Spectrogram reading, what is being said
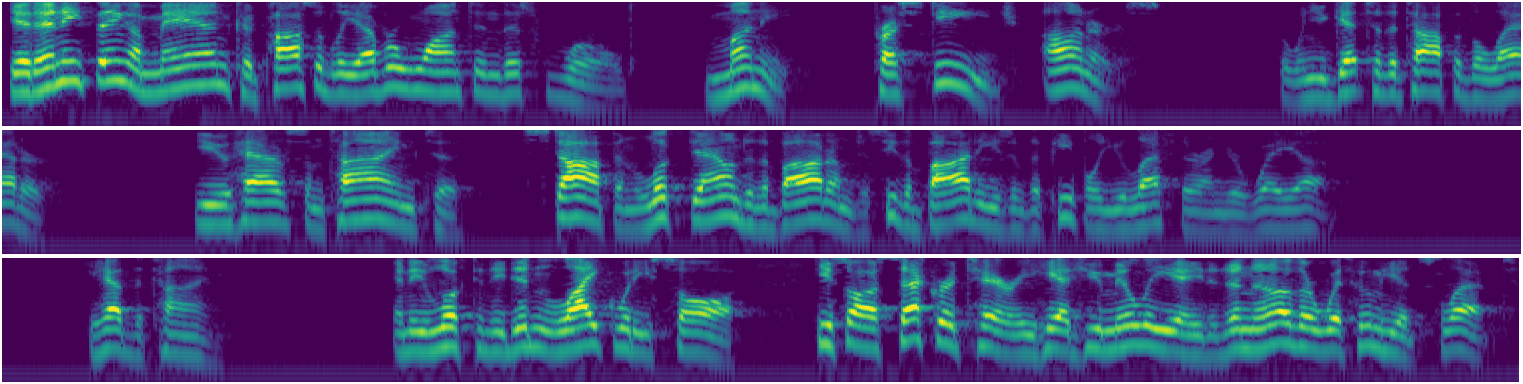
He had anything a man could possibly ever want in this world money, prestige, honors. But when you get to the top of the ladder, you have some time to stop and look down to the bottom to see the bodies of the people you left there on your way up. He had the time. And he looked and he didn't like what he saw. He saw a secretary he had humiliated and another with whom he had slept.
